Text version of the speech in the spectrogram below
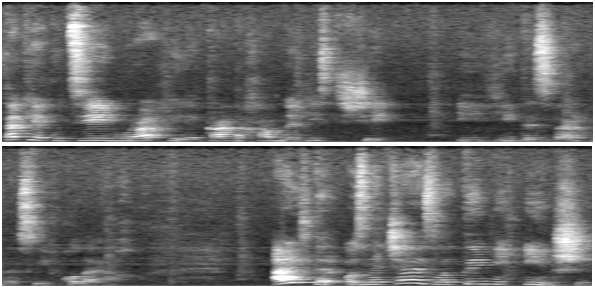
так як у цієї мурахи, яка нахабно їсть ще і їде зверху на своїх колегах. Альтер означає з латині інший.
